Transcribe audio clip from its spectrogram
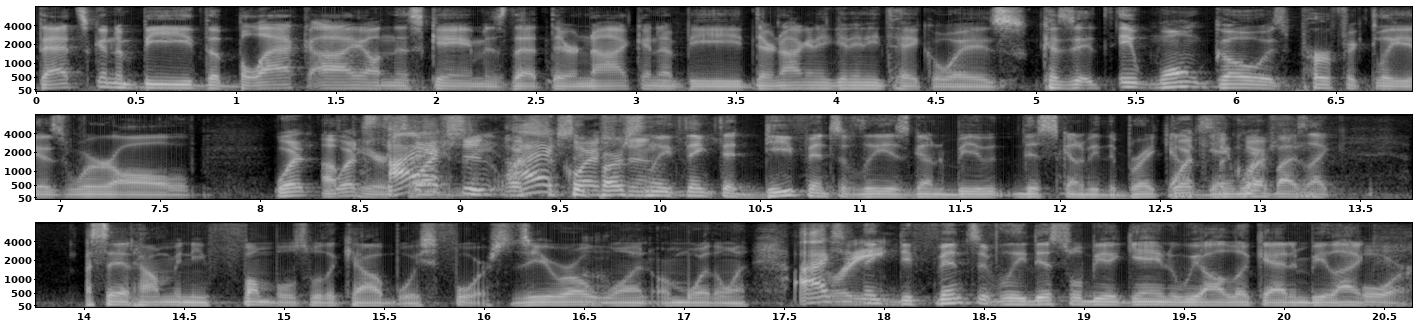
that's going to be the black eye on this game is that they're not going to be they're not going to get any takeaways because it, it won't go as perfectly as we're all. What Up what's here. the I I question? actually, What's I the actually question? personally think that defensively is going to be this is going to be the breakout What's the game. where everybody's like, I said, how many fumbles will the Cowboys force? Zero, uh-huh. one, or more than one? I actually Three. think defensively, this will be a game that we all look at and be like, Four.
